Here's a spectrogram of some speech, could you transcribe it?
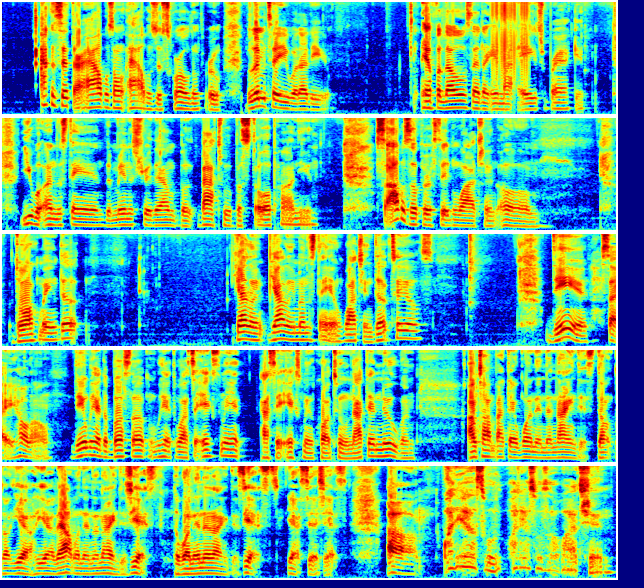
I can sit there hours on hours just scrolling through. But let me tell you what I did. And for those that are in my age bracket, you will understand the ministry that I'm about to bestow upon you. So I was up there sitting watching um Darkwing Duck. Y'all ain't, y'all ain't understand watching DuckTales. Then say, hold on. Then we had to bust up and we had to watch the X Men. I say X Men cartoon, not that new one. I'm talking about that one in the nineties. Don't, don't, yeah, yeah, that one in the nineties. Yes, the one in the nineties. Yes, yes, yes, yes. Um, what else was what else was I watching?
